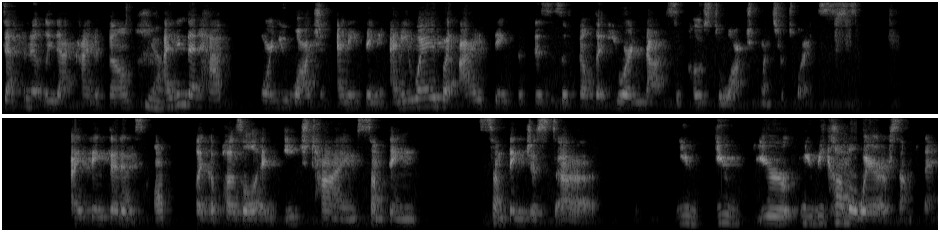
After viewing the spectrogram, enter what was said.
definitely that kind of film. Yeah. I think that happens when you watch anything anyway, but I think that this is a film that you are not supposed to watch once or twice. I think that it's like a puzzle, and each time something something just uh, you you you're you become aware of something.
